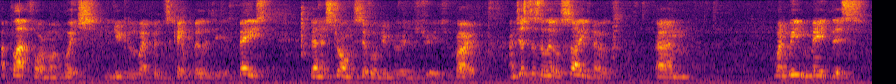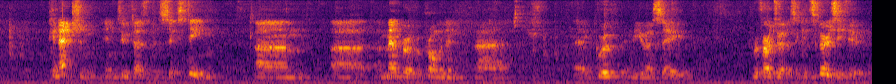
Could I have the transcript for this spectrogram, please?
a platform on which the nuclear weapons capability is based, then a strong civil nuclear industry is required. And just as a little side note, um, when we made this connection in 2016, um, uh, a member of a prominent uh, uh, group in the USA referred to it as a conspiracy theory.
